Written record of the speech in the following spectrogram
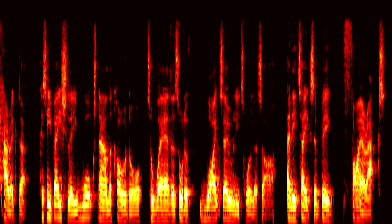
character because he basically walks down the corridor to where the sort of whites only toilets are. And he takes a big fire axe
